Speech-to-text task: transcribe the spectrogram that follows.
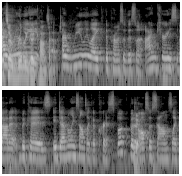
it's a really, good concept. I really like the premise of this one. I'm curious about it because it definitely sounds like a Chris book, but it also sounds like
